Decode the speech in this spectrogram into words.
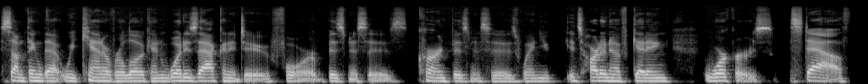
something that we can't overlook. And what is that going to do for businesses, current businesses, when you it's hard enough getting workers, staff,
